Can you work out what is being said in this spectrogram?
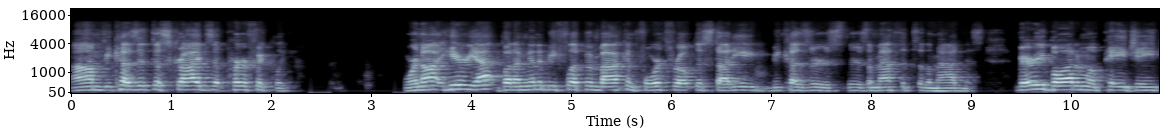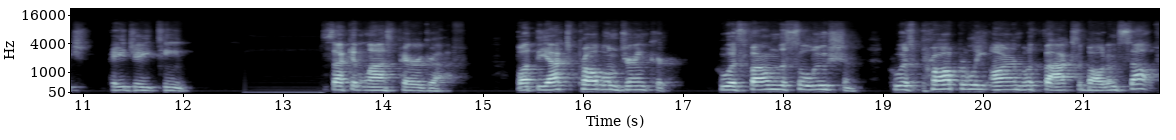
um, because it describes it perfectly we're not here yet, but I'm going to be flipping back and forth throughout the study because there's there's a method to the madness. Very bottom of page eight, page 18. Second last paragraph. But the ex-problem drinker who has found the solution, who is properly armed with facts about himself,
